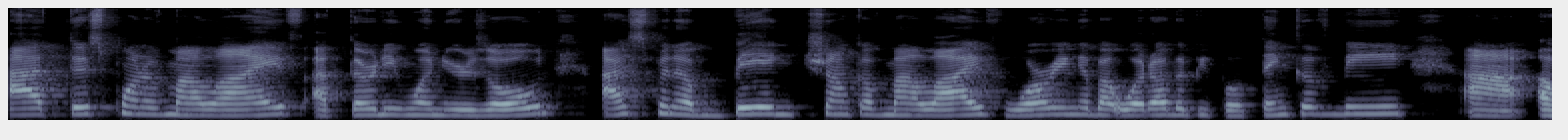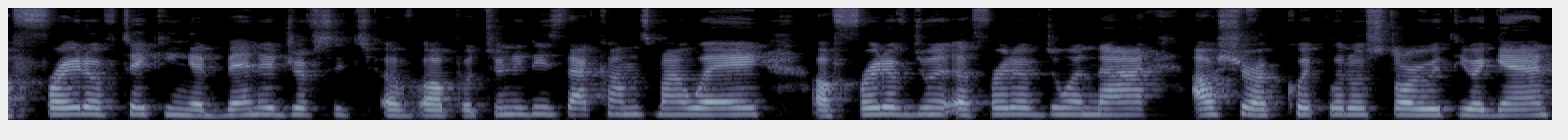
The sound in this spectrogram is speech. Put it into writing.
at this point of my life, at 31 years old, I spent a big chunk of my life worrying about what other people think of me, uh, afraid of taking advantage of, of opportunities that comes my way, afraid of doing afraid of doing that. I'll share a quick little story with you again.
